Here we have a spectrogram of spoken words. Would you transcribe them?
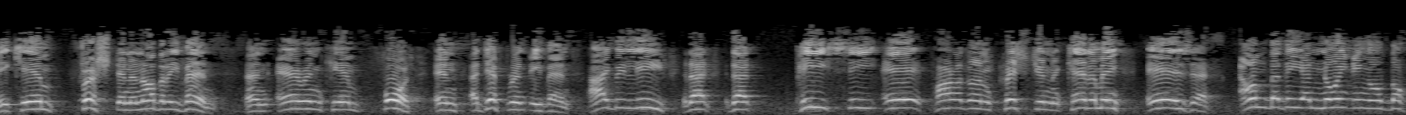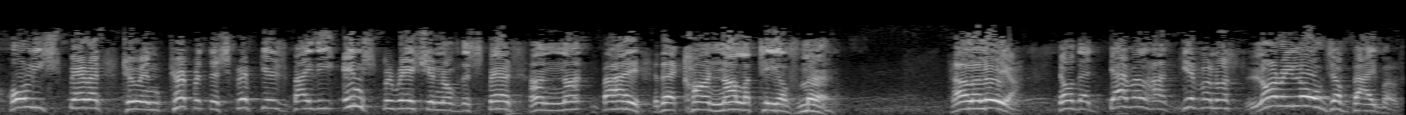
He came first in another event. And Aaron came fourth in a different event. I believe that, that PCA, Paragon Christian Academy, is uh, under the anointing of the Holy Spirit to interpret the Scriptures by the inspiration of the Spirit and not by the carnality of man. Hallelujah. So the devil has given us lorry loads of Bibles,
